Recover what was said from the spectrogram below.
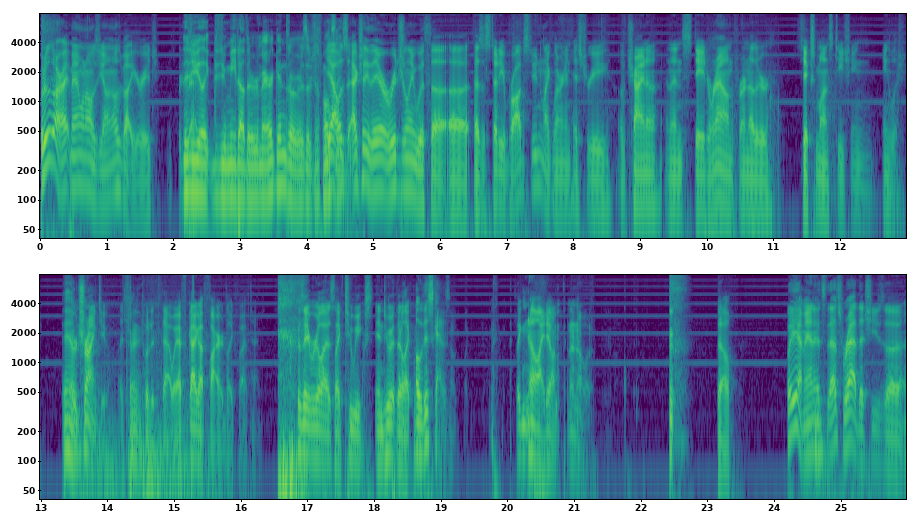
But it was all right, man. When I was young, I was about your age. It was pretty Did rad. you like? Did you meet other Americans, or was it just mostly? Yeah, I was actually there originally with uh, uh, as a study abroad student, like learning history of China, and then stayed around for another six months teaching English. Or Damn. trying to. Let's Trying. put it that way. I, got fired like five times because they realized like two weeks into it, they're like, "Oh, this guy doesn't." know what the fuck-" Like, no, I don't. I don't know what. So, but yeah, man, it's that's rad that she's uh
